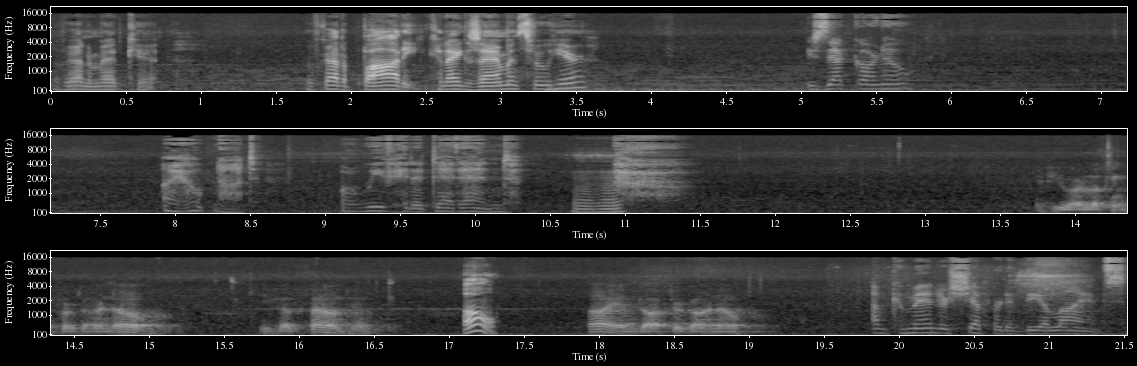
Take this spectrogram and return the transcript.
We've got a med kit. We've got a body. Can I examine through here? Is that Garneau? I hope not. Or we've hit a dead end. Mm-hmm. If you are looking for Garneau, you have found him. Oh, I am Dr. Garneau. I'm Commander Shepard of the Alliance.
